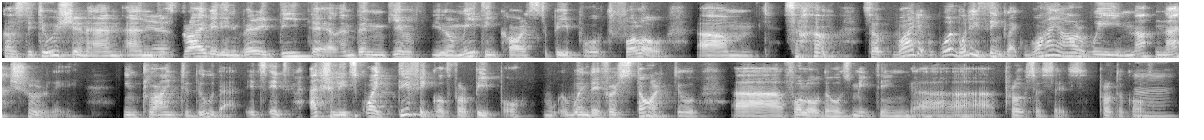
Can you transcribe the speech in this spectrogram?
constitution and and describe it in very detail and then give you know meeting cards to people to follow. Um, so so why do, what, what do you think? Like why are we not naturally inclined to do that? It's it's actually it's quite difficult for people when they first start to uh, follow those meeting uh, processes protocols. Mm.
